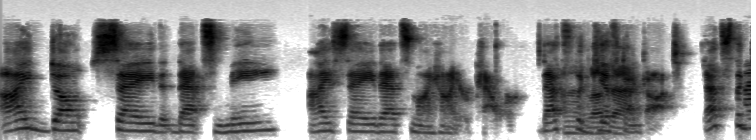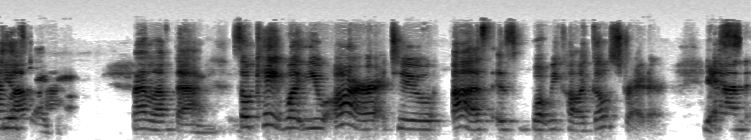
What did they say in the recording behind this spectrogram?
i don't say that that's me i say that's my higher power that's I the gift that. i got that's the I gift love i got I love that. So, Kate, what you are to us is what we call a ghostwriter. yes And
